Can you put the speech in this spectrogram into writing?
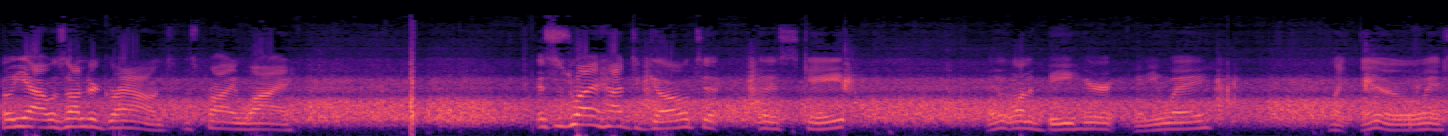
Oh yeah, I was underground. That's probably why. This is where I had to go to escape. I didn't want to be here anyway. Like, ew, this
